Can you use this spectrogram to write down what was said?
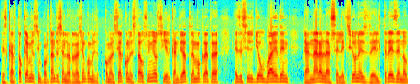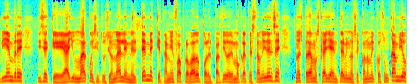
descartó cambios importantes en la relación comercial con Estados Unidos si el candidato demócrata, es decir, Joe Biden, ganara las elecciones del 3 de noviembre. Dice que hay un marco institucional en el TEME que también fue aprobado por el Partido Demócrata estadounidense. No esperamos que haya en términos económicos un cambio.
